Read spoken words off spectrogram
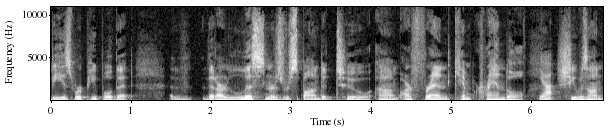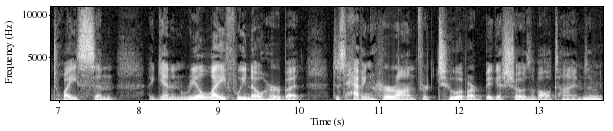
these were people that that our listeners responded to. Um, our friend Kim Crandall, Yeah. she was on twice, and again in real life we know her, but just having her on for two of our biggest shows of all times. And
